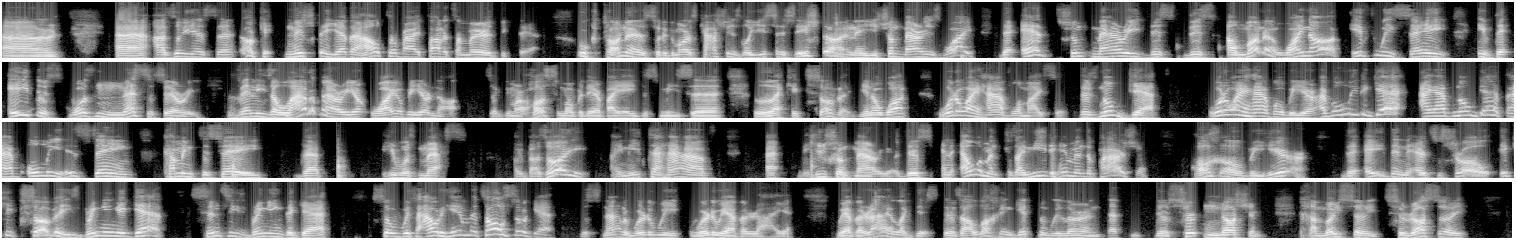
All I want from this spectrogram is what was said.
Uh, uh, also uh, okay, nicht jeder Halter, but I thought it's a murder there. Uktone, so the Gemara's cash is lo yises ishta, and he shouldn't marry his wife. The Ed shouldn't marry this this almana. Why not? If we say if the edus wasn't necessary, then he's allowed to marry her. Why over here not? So Gemara Hossam over there by Edis Misa Lekik Sove. You know what? What do I have, Lamaisa? There's no get. What do I have over here? I've only the get. I have no get. I have only his saying coming to say that he was mess. I need to have, uh, he shouldn't marry her. There's an element because I need him in the parsha. over here, the Aiden Eretz Yisrael, Ikik he's bringing a get since he's bringing the get, so without him, it's also a get. The snana, where do we where do we have a raya? We have a raya like this. There's Allah in Gittin we learned that there's certain noshim, chamoisoi, tsurosoi,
